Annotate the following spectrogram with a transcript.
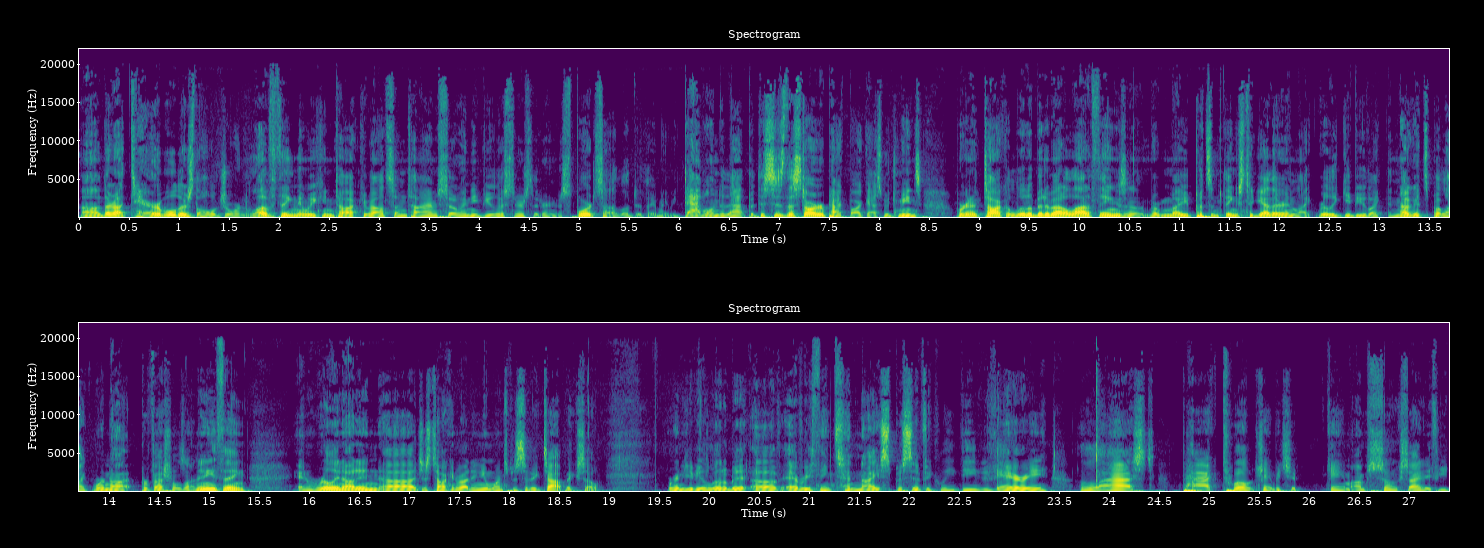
Uh, they're not terrible. There's the whole Jordan Love thing that we can talk about sometimes. So any of you listeners that are into sports, I'd love to like maybe dabble into that. But this is the Starter Pack podcast, which means we're going to talk a little bit about a lot of things and maybe put some things together and like really give you like the nuggets. But like we're not professionals on anything, and really not in uh, just talking about any one specific topic. So. We're going to give you a little bit of everything tonight, specifically the very last Pac-12 championship game. I'm so excited. If you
